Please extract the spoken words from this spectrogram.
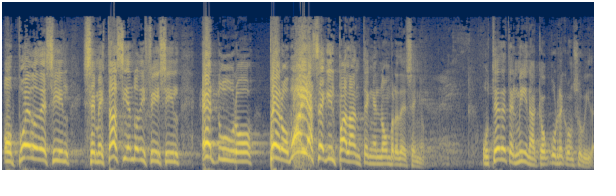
o puedo decir se me está haciendo difícil, es duro, pero voy a seguir para adelante en el nombre del Señor. Usted determina qué ocurre con su vida.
